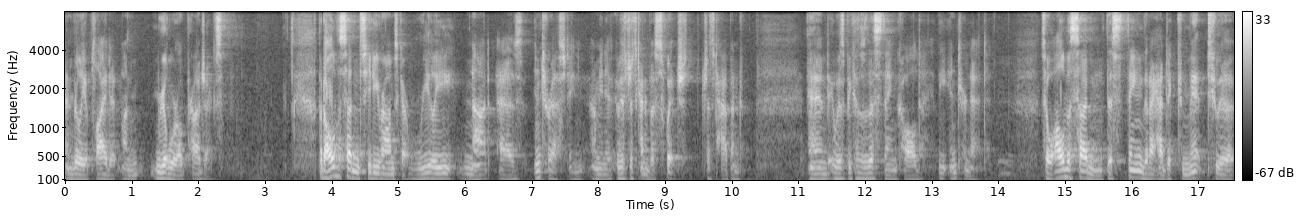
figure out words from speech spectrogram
and really applied it on real world projects. But all of a sudden, CD-ROMs got really not as interesting. I mean, it, it was just kind of a switch, just happened. And it was because of this thing called the internet. So all of a sudden, this thing that I had to commit to a,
